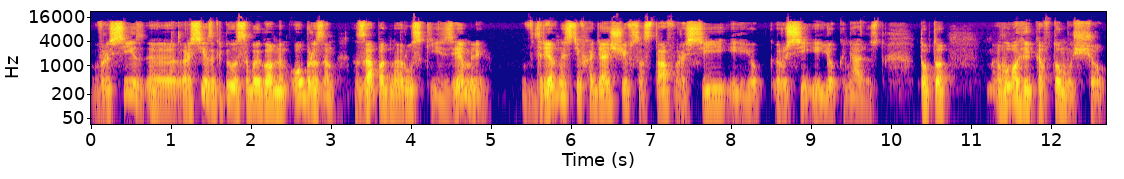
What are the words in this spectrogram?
в России, э, Россия закрепила за собой главным образом западно-русские земли, в древности входящие в состав Росії і її, Русі і її княжеств. Тобто логіка в тому, що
